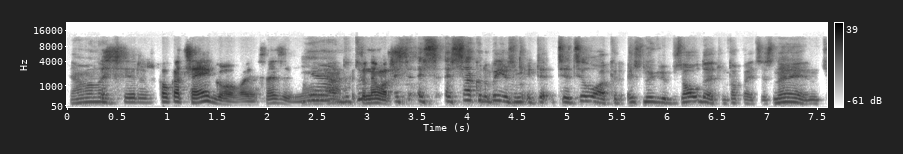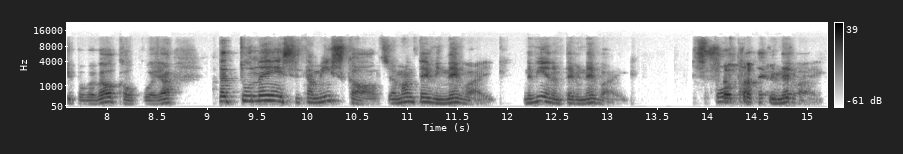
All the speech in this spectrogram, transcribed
Jā, man Tas liekas, ir kaut kāds ego, vai es nezinu. Nu, Jā, jā, nu, tu- tu nevari es, es, es saku, nu, bijusi tie- cilvēki, ka es negribu zaudēt, un tāpēc es nē, nu, ķipa, vai vēl kaut ko. Ja? Tad tu neesi tam izkalts, ja man tevi nevajag. Nevienam tevi nevajag. Sportā tevi nevajag.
